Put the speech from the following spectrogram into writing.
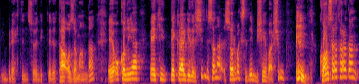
Brecht'in söyledikleri ta o zamandan. E, o konuya belki tekrar gelir. Şimdi sana sormak istediğim bir şey var. Şimdi konservatuardan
